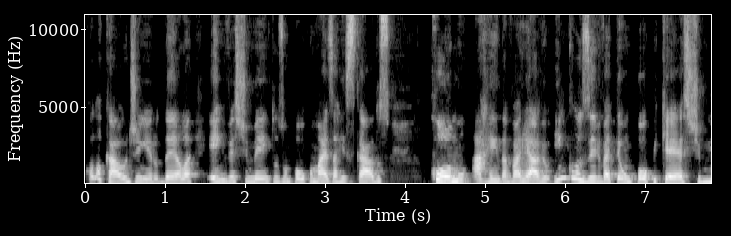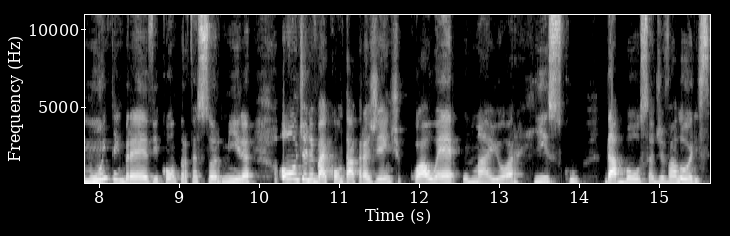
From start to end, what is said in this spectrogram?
colocar o dinheiro dela em investimentos um pouco mais arriscados como a renda variável. Inclusive, vai ter um podcast muito em breve com o professor Mira, onde ele vai contar para a gente qual é o maior risco da Bolsa de Valores.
